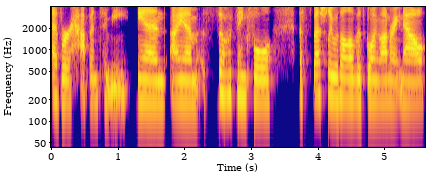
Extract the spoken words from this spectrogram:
ever happen to me. And I am so thankful, especially with all of this going on right now,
